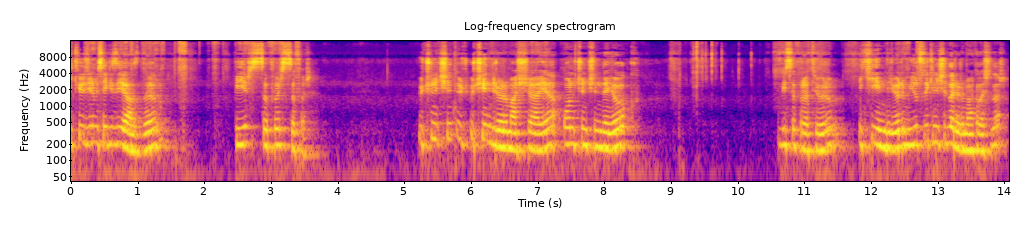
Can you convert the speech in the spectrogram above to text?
228'i yazdım. 1, 0, 0. 3'ün için 3, 3 indiriyorum aşağıya. 13'ün içinde yok. Bir 0 atıyorum. 2 indiriyorum. 132'nin içinde arıyorum arkadaşlar.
